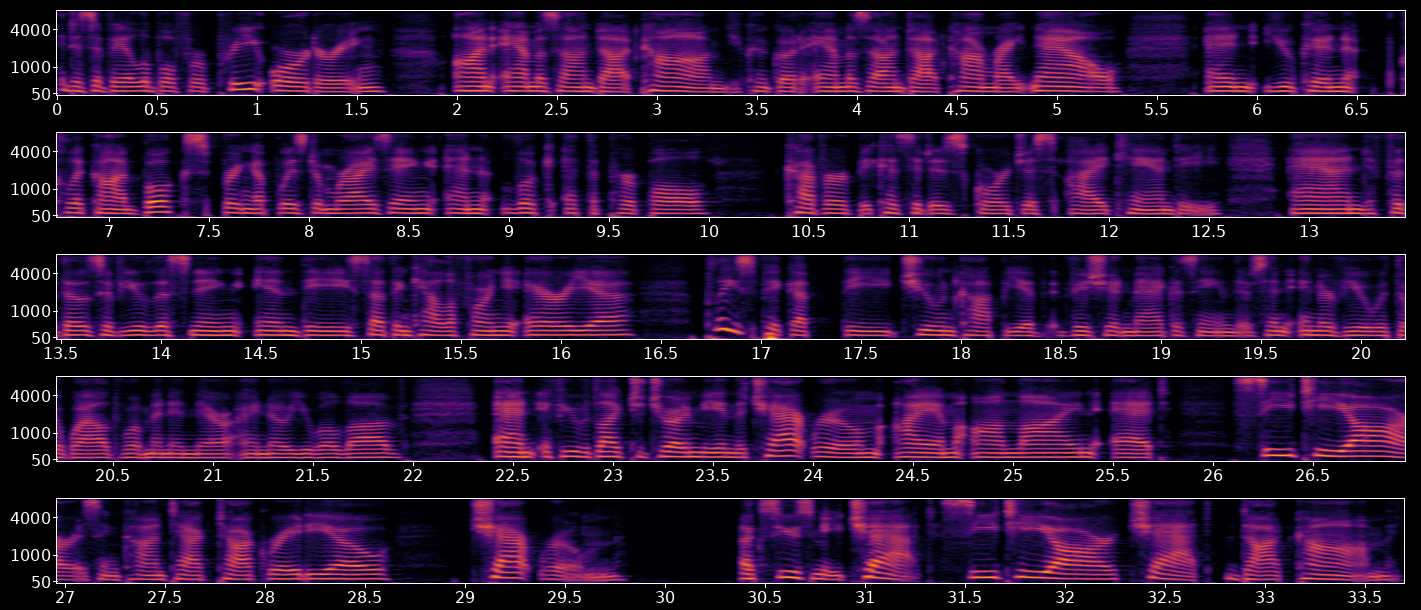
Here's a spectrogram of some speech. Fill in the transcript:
It is available for pre ordering on Amazon.com. You can go to Amazon.com right now and you can click on books, bring up Wisdom Rising, and look at the purple cover because it is gorgeous eye candy. And for those of you listening in the Southern California area, please pick up the June copy of Vision Magazine. There's an interview with the wild woman in there I know you will love. And if you would like to join me in the chat room, I am online at CTR, as in Contact Talk Radio chat room. Excuse me, chat, ctrchat.com.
